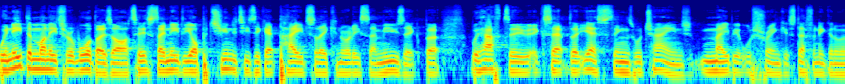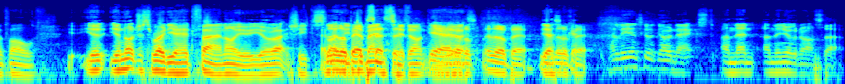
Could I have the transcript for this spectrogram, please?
we need the money to reward those artists. They need the opportunity to get paid so they can release their music. But we have to accept that yes, things will change. Maybe it will shrink. It's definitely going to evolve. You're, you're not just a Radiohead fan, are you? You're actually slightly a little bit demented, obsessive. aren't you? Yeah, Yes. a, little, a little bit. Yes, a little okay. bit. Helienne's going to go next, and then and then you're going to answer that.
